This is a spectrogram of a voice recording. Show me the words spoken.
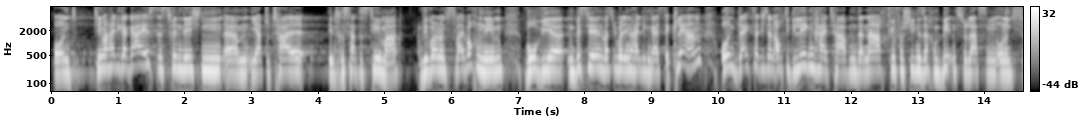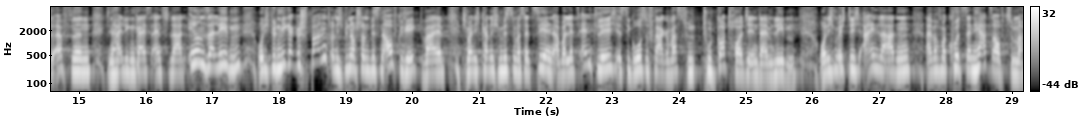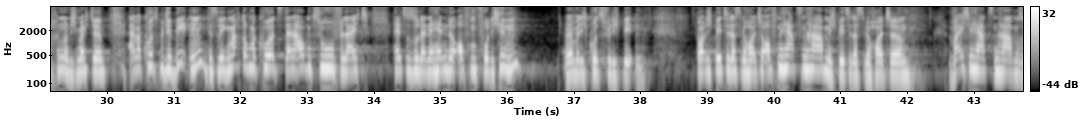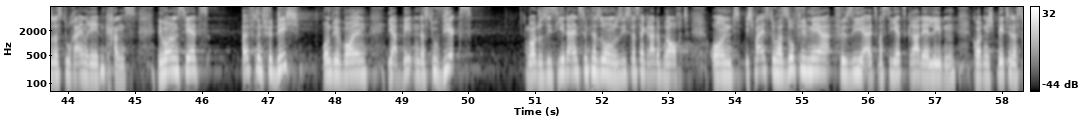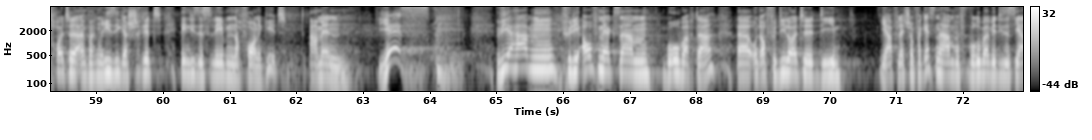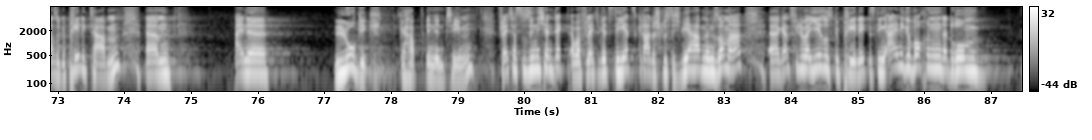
und Thema Heiliger Geist ist, finde ich, ein ähm, ja total interessantes Thema. Wir wollen uns zwei Wochen nehmen, wo wir ein bisschen was über den Heiligen Geist erklären und gleichzeitig dann auch die Gelegenheit haben, danach für verschiedene Sachen beten zu lassen und uns zu öffnen, den Heiligen Geist einzuladen in unser Leben. Und ich bin mega gespannt und ich bin auch schon ein bisschen aufgeregt, weil ich meine, ich kann euch ein bisschen was erzählen, aber letztendlich ist die große Frage, was tut Gott heute in deinem Leben? Und ich möchte dich einladen, einfach mal kurz dein Herz aufzumachen und ich möchte einmal kurz mit dir beten. Deswegen mach doch mal kurz deine Augen zu, vielleicht hältst du so deine Hände offen offen vor dich hin und dann will ich kurz für dich beten. Gott, ich bete, dass wir heute offene Herzen haben. Ich bete, dass wir heute weiche Herzen haben, sodass du reinreden kannst. Wir wollen uns jetzt öffnen für dich und wir wollen ja beten, dass du wirkst. Gott, du siehst jede einzelne Person, du siehst, was er gerade braucht. Und ich weiß, du hast so viel mehr für sie, als was sie jetzt gerade erleben. Gott, und ich bete, dass heute einfach ein riesiger Schritt in dieses Leben nach vorne geht. Amen. Yes! Wir haben für die aufmerksamen Beobachter äh, und auch für die Leute, die ja vielleicht schon vergessen haben, worüber wir dieses Jahr so gepredigt haben, ähm, eine Logik gehabt in den Themen. Vielleicht hast du sie nicht entdeckt, aber vielleicht wird es dir jetzt gerade schlüssig. Wir haben im Sommer äh, ganz viel über Jesus gepredigt. Es ging einige Wochen darum,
